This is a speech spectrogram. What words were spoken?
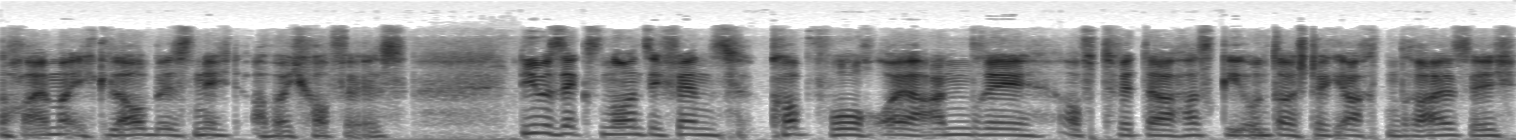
Noch einmal, ich glaube es nicht, aber ich hoffe es. Liebe 96-Fans, Kopf hoch, euer André auf Twitter, Husky-38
